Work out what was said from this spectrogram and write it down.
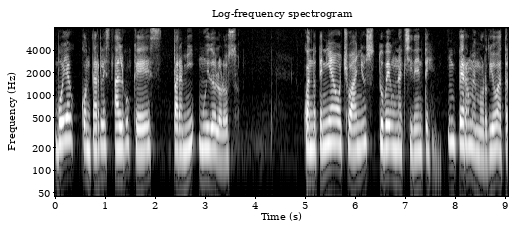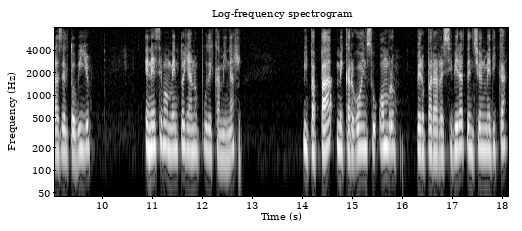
Voy a contarles algo que es para mí muy doloroso. Cuando tenía ocho años tuve un accidente. Un perro me mordió atrás del tobillo. En ese momento ya no pude caminar. Mi papá me cargó en su hombro, pero para recibir atención médica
